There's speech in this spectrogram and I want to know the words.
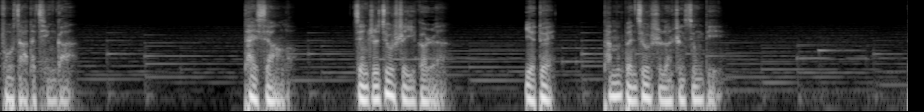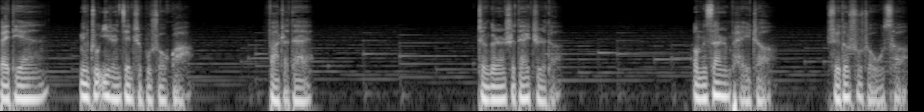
复杂的情感，太像了，简直就是一个人。也对，他们本就是孪生兄弟。白天，明珠依然坚持不说话，发着呆，整个人是呆滞的。我们三人陪着。谁都束手无策。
